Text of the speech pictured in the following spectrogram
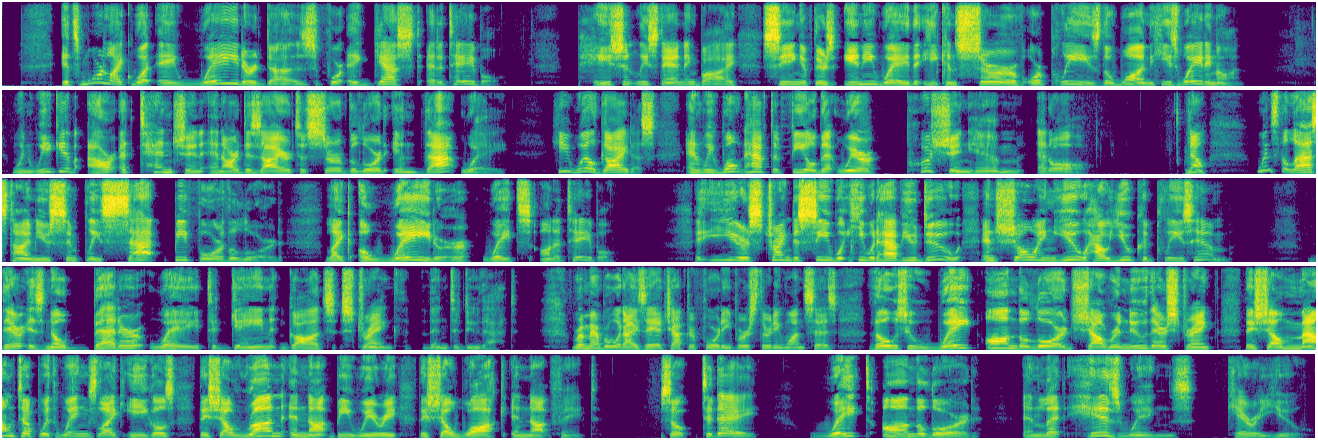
It's more like what a waiter does for a guest at a table patiently standing by, seeing if there's any way that he can serve or please the one he's waiting on. When we give our attention and our desire to serve the Lord in that way, he will guide us, and we won't have to feel that we're pushing him at all. Now, when's the last time you simply sat before the Lord like a waiter waits on a table? You're trying to see what he would have you do and showing you how you could please him. There is no better way to gain God's strength than to do that. Remember what Isaiah chapter 40, verse 31 says Those who wait on the Lord shall renew their strength. They shall mount up with wings like eagles. They shall run and not be weary. They shall walk and not faint. So today, wait on the Lord and let his wings carry you.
